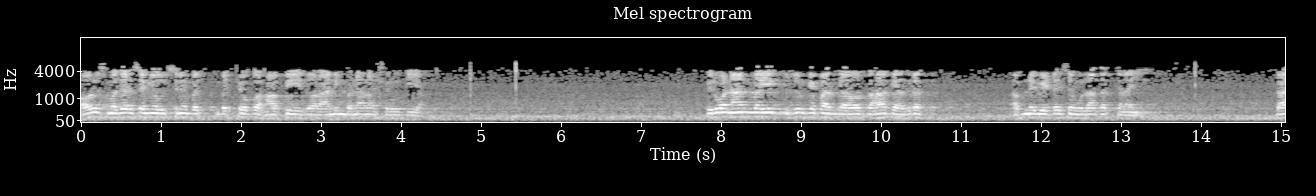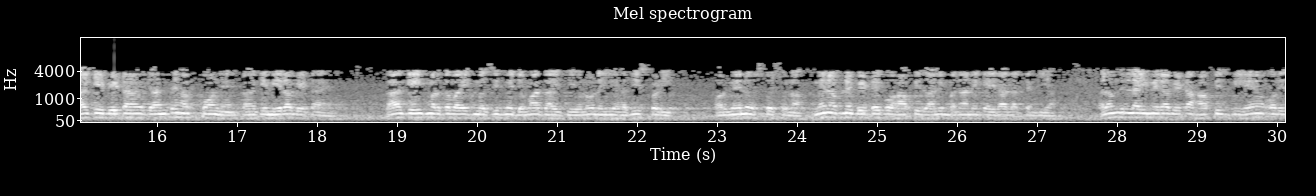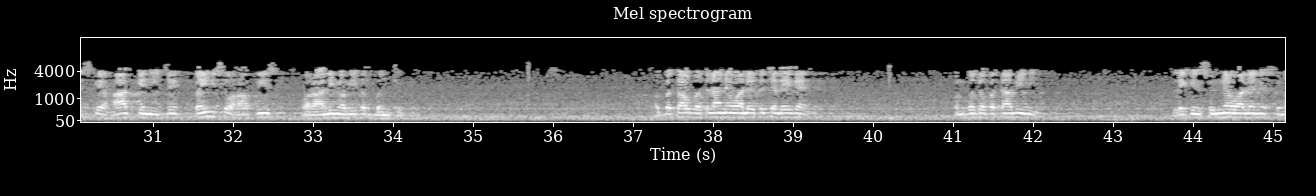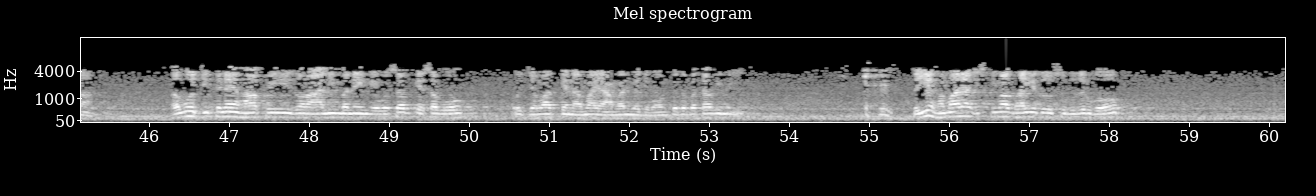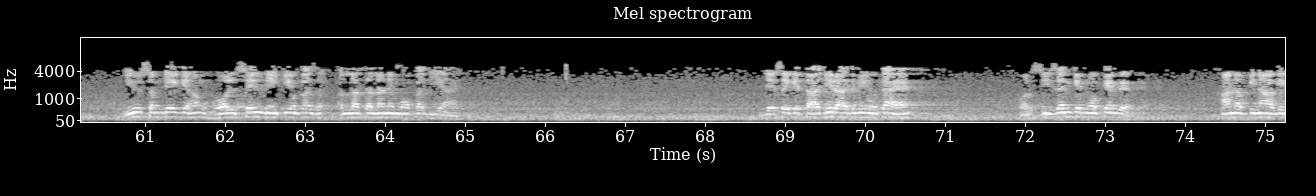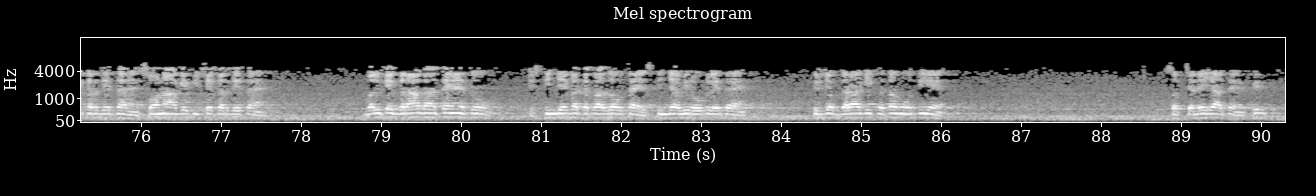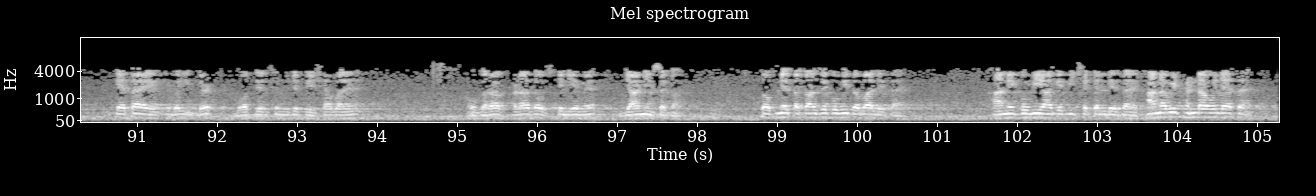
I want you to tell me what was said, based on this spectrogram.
اور اس مدرسے میں اس نے بچوں کو حافظ اور عالم بنانا شروع کیا۔ پھر وہ نان بھائی ایک بزرگ کے پاس گیا اور کہا کہ حضرت، اپنے بیٹے سے ملاقات کرائیے کہا کہ بیٹا، جانتے ہیں آپ کون ہیں؟ کہا کہ میرا بیٹا ہے۔ کہا کہ ایک مرتبہ ایک مسجد میں جماعت آئی تھی، انہوں نے یہ حدیث پڑھی اور میں نے اس کو سنا۔ میں نے اپنے بیٹے کو حافظ عالم بنانے کا ارادہ کر لیا الحمدللہ، یہ میرا بیٹا حافظ بھی ہے اور اس کے ہاتھ کے نیچے کئی سو حافظ اور عالم ابھی تک بن چکے اب بتاؤ، بتلانے والے تو چلے گئے۔ ان کو تو پتا بھی نہیں۔ لیکن سننے والے نے سنا۔ اب وہ جتنے حافظ اور عالم بنیں گے، وہ سب کے سب وہ اس جماعت کے نامہ عمل میں جمع ان کو تو پتا بھی نہیں۔ تو یہ ہمارا اجتماع بھائی دوست بزرگ ہو، یوں سمجھے کہ ہم ہول سیل نیکیوں کا اللہ تعالیٰ نے موقع دیا ہے۔ جیسے کہ تاجر آدمی ہوتا ہے اور سیزن کے موقع پہ کھانا پینا آگے کر دیتا ہے، سونا آگے پیچھے کر دیتا ہے۔ بلکہ گراہک آتے ہیں تو استنجے کا تقاضا ہوتا ہے، استنجا بھی روک لیتا ہے۔ پھر جب گراہکی ختم ہوتی ہے، سب چلے جاتے ہیں۔ پھر کہتا ہے کہ بھائی، بیٹھ، بہت دیر سے مجھے پیشاب آئے وہ گراہک کھڑا تھا، اس کے لیے میں جا نہیں سکا۔ تو اپنے تقاضے کو بھی دبا لیتا ہے۔ کھانے کو بھی آگے پیچھے کر لیتا ہے۔ کھانا بھی ٹھنڈا ہو جاتا ہے۔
